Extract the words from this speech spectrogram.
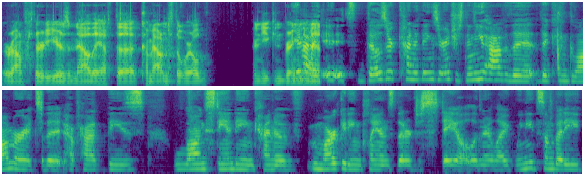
around for 30 years and now they have to come out into the world and you can bring yeah, them in. It's those are kind of things that are interesting. You have the the conglomerates that have had these long-standing kind of marketing plans that are just stale and they're like we need somebody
